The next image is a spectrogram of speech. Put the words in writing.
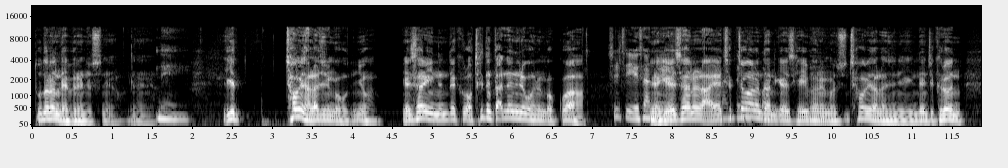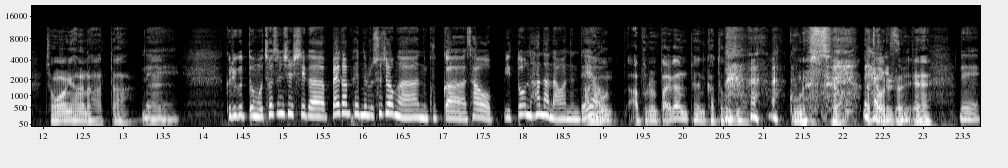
또 다른 레벨의 뉴스네요. 네. 네. 이게 차원이 달라지는 거거든요. 예산이 있는데 그걸 어떻게든 따내려고 하는 것과 실제 예산을 예, 예산을 아예 책정하는 것과. 단계에서 개입하는 것은 차원이 달라지는 얘기인데 이제 그런 정황이 하나 나왔다. 네. 그리고 또 뭐 최순실 씨가 빨간 펜으로 수정한 국가 사업이 또 하나 나왔는데요. 아이고, 앞으로는 빨간 펜 카테고리로 구분했어요. 네, 카테고리를. 예. 네.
